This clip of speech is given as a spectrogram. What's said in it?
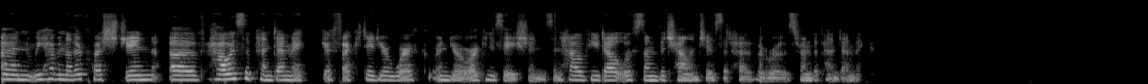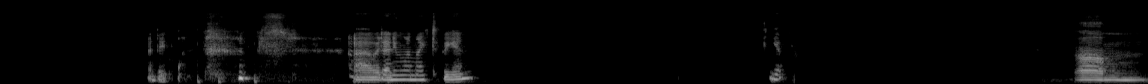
And we have another question of how has the pandemic affected your work and your organizations and how have you dealt with some of the challenges that have arose from the pandemic? A big one. uh, would anyone like to begin? Yep. Um,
